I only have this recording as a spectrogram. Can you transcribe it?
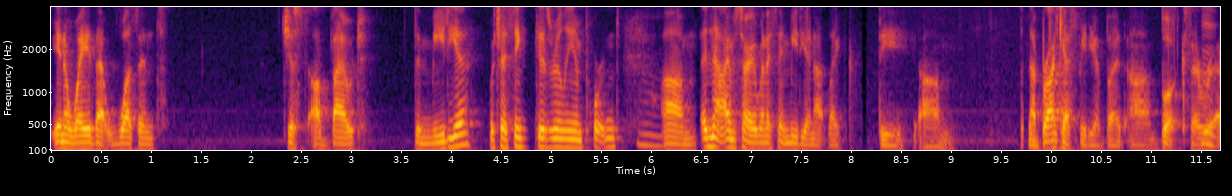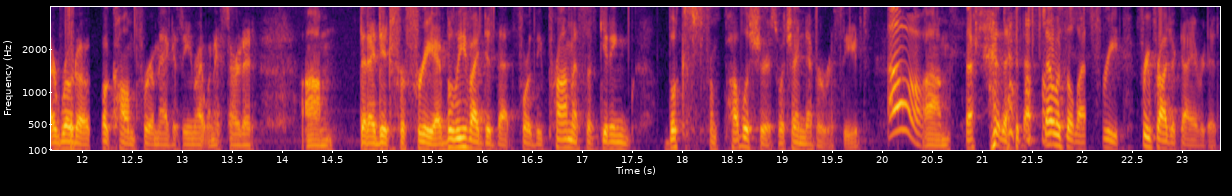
in a way that wasn't just about the media, which I think is really important. Mm. Um, and now, I'm sorry when I say media, not like the um, not broadcast media, but uh, books. I, mm. I, wrote a book column for a magazine right when I started um, that I did for free. I believe I did that for the promise of getting books from publishers, which I never received. Oh, um, that, that, that, was the last free free project I ever did.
